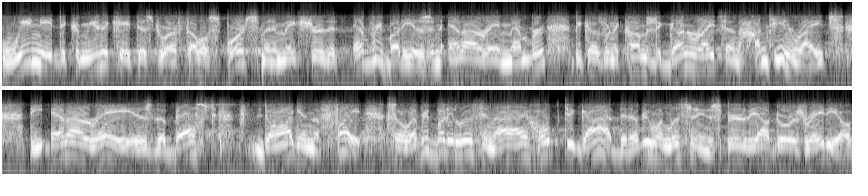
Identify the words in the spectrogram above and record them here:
We need to communicate this to our fellow sportsmen and make sure that everybody is an NRA member because when it comes to gun rights and hunting rights, the NRA is the best dog in the fight. So everybody listen, I hope to God that everyone listening to Spirit of the Outdoors Radio,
